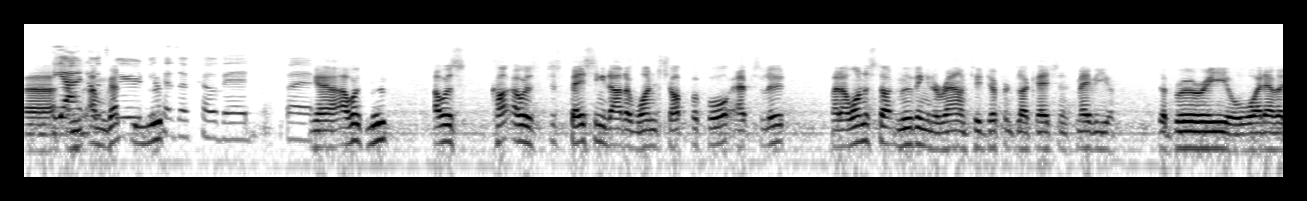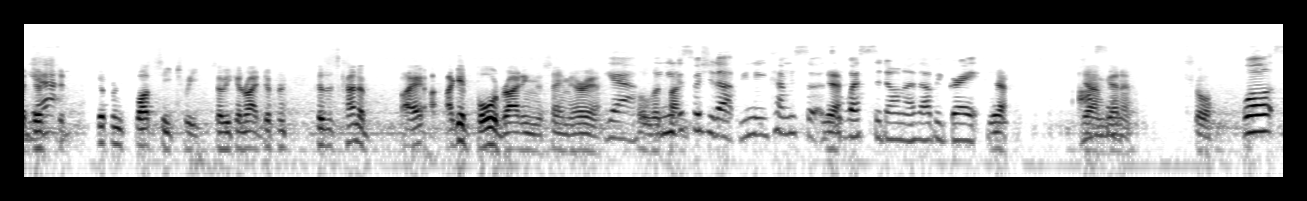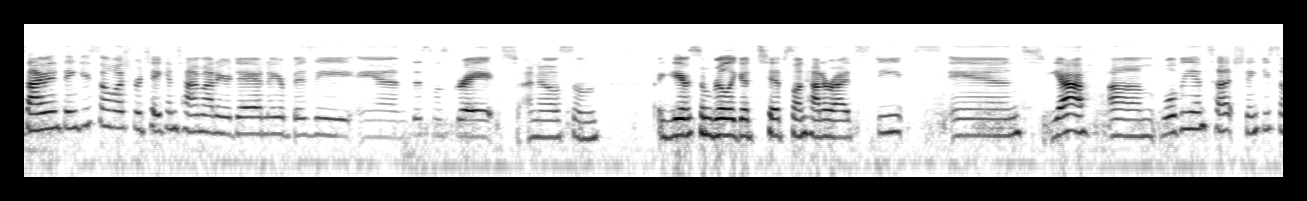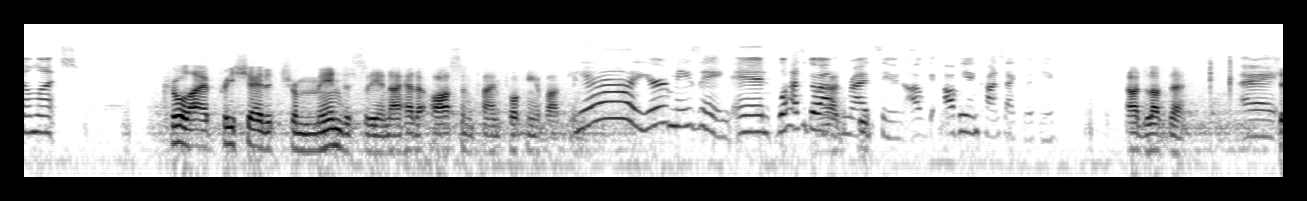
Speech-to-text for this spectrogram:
Uh, Yeah, i I'm, know I'm it's be weird move- because of COVID, but Yeah, I was moved. I was I was just basing it out of one shop before, Absolute, but I want to start moving it around to different locations, maybe the brewery or whatever, Yeah. just different spots each week, so we can write different. Because it's kind of I I get bored riding the same area. yeah, you need to switch it up. You need to come to, S- Yeah. to West Sedona. That'll be great. Yeah. Yeah, I'm gonna. Cool. Well, Simon, thank you so much for taking time out of your day. I know you're busy, and this was great. I know some, I gave some really good tips on how to ride steeps, and yeah, um, we'll be in touch. Thank you so much. Cool. I appreciate it tremendously, and I had an awesome time talking about things. Yeah, you're amazing, and we'll have to go out Yeah, and ride soon. I'll I'll be in contact with you. I'd love that. All right.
